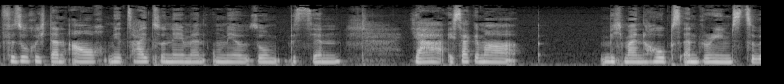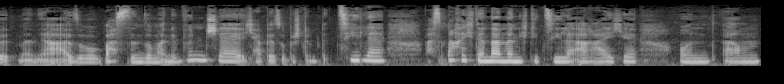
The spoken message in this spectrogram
versuche ich dann auch, mir Zeit zu nehmen, um mir so ein bisschen, ja, ich sage immer, mich meinen Hopes and Dreams zu widmen. Ja, also was sind so meine Wünsche? Ich habe ja so bestimmte Ziele. Was mache ich denn dann, wenn ich die Ziele erreiche? Und ähm,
